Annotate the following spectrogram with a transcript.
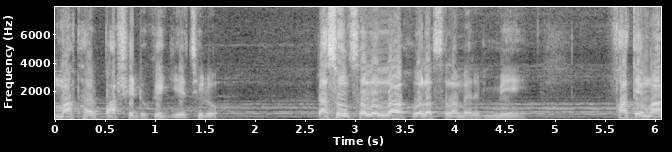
মাথার পাশে ঢুকে গিয়েছিল। রাসুল সাল্লাহ সাল্লামের মেয়ে ফাতেমা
